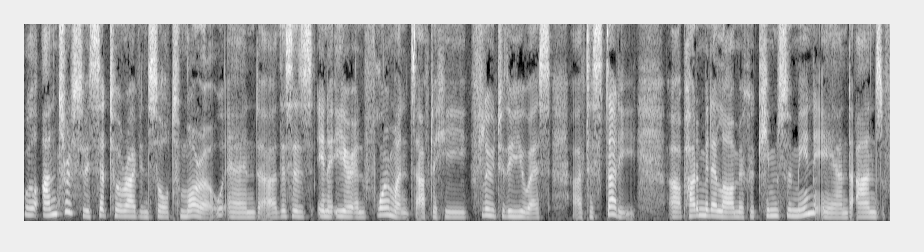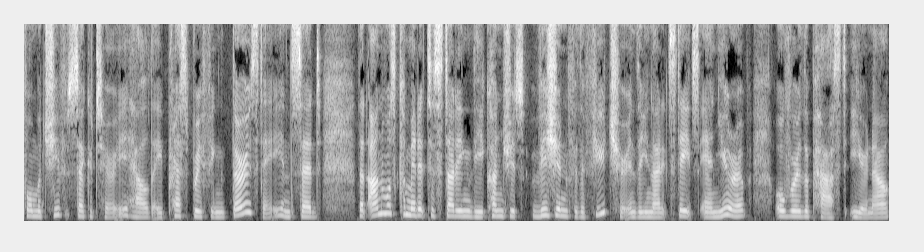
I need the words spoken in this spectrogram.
Well, An Chol-soo is set to arrive in Seoul tomorrow, and uh, this is in a year and four months after he flew to the U.S. Uh, to study. Uh, Bareunmirae lawmaker Kim Soo-min and An's former chief secretary held a press briefing Thursday and said that An was committed to studying the country's vision for the future in the United States and Europe over the past year. Now,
